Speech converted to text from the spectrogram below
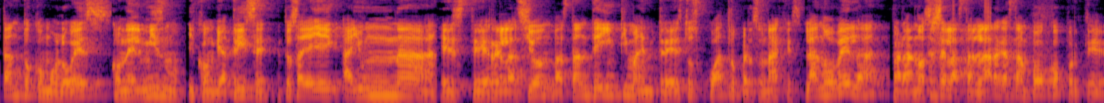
tanto como lo es con él mismo y con Beatrice. Entonces hay, hay una este, relación bastante íntima entre estos cuatro personajes. La novela, para no hacérselas tan largas tampoco, porque...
